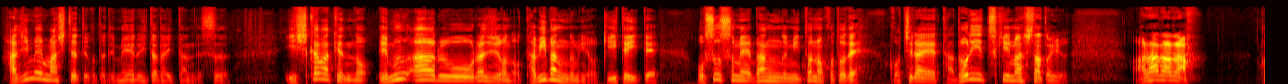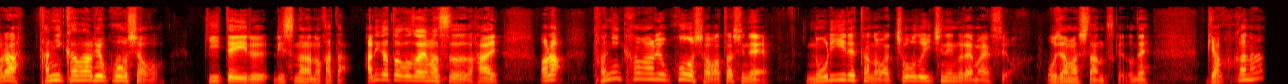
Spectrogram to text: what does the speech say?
はじめましてということでメールいただいたんです。石川県の MRO ラジオの旅番組を聞いていておすすめ番組とのことでこちらへたどり着きましたという。あららら。これは谷川旅行者を聞いているリスナーの方ありがとうございます。はい。あら谷川旅行者私ね乗り入れたのはちょうど1年ぐらい前ですよ。お邪魔したんですけどね。逆かな？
